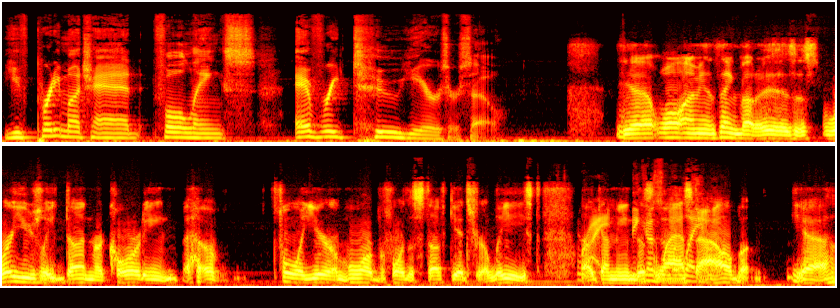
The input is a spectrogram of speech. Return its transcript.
you've pretty much had full lengths every 2 years or so. Yeah, well, I mean, the thing about it is, is we're usually done recording a full year or more before the stuff gets released. Like, I mean, this last album, yeah,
